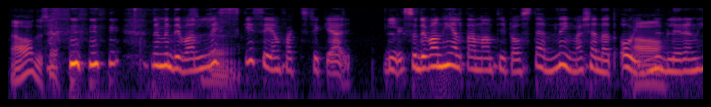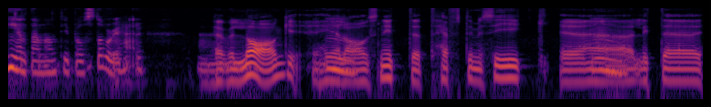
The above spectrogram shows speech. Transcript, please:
Ja, du ser. Nej men det var en läskig scen faktiskt tycker jag. Så det var en helt annan typ av stämning. Man kände att oj, Ja. nu blir det en helt annan typ av story här. Överlag, hela Mm. avsnittet, häftig musik, eh, lite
